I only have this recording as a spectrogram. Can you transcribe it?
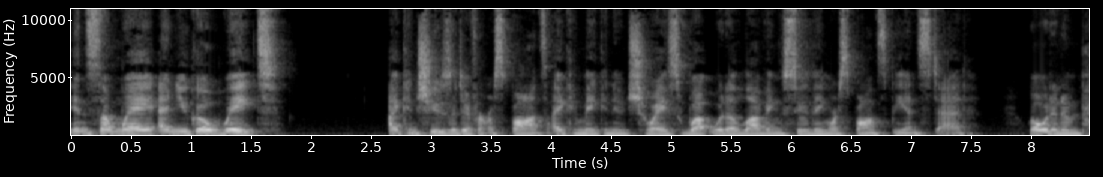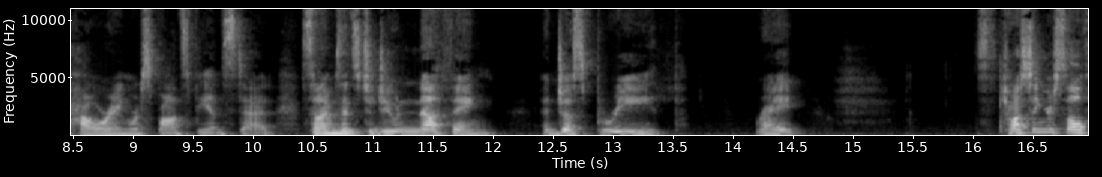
In some way. And you go, wait, I can choose a different response. I can make a new choice. What would a loving, soothing response be instead? What would an empowering response be instead? Sometimes it's to do nothing and just breathe, right? Trusting yourself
